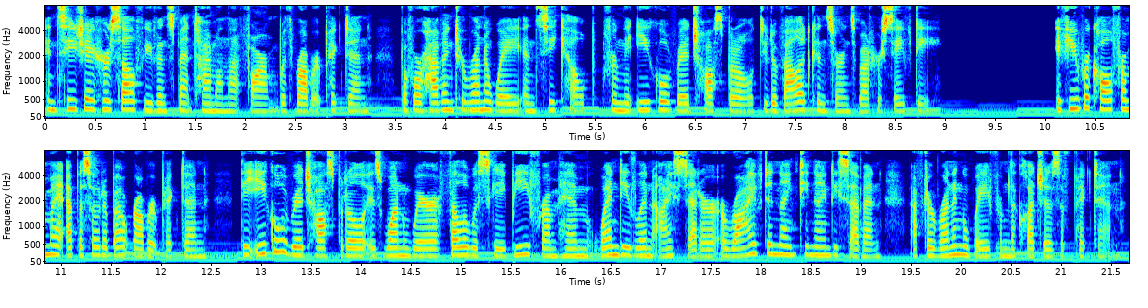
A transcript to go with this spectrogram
And CJ herself even spent time on that farm with Robert Pickton before having to run away and seek help from the Eagle Ridge Hospital due to valid concerns about her safety. If you recall from my episode about Robert Pickton, the Eagle Ridge Hospital is one where a fellow escapee from him, Wendy Lynn Eistetter, arrived in 1997 after running away from the clutches of Pickton.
